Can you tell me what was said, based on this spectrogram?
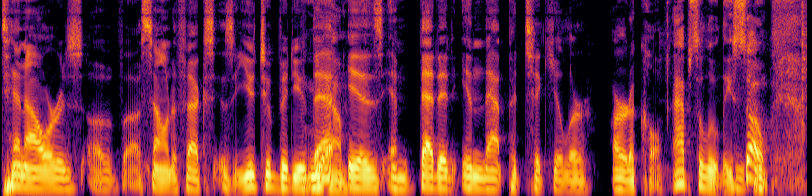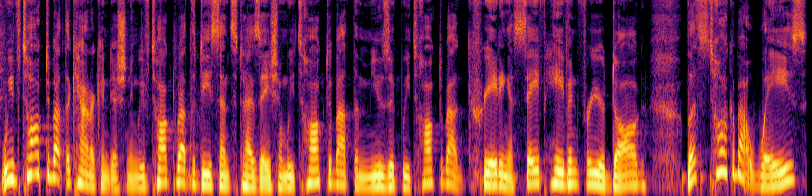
10 hours of uh, sound effects is a YouTube video that Yeah. is embedded in that particular article. Absolutely. So, mm-hmm. we've talked about the counter conditioning, we've talked about the desensitization, we talked about the music, we talked about creating a safe haven for your dog. Let's talk about ways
